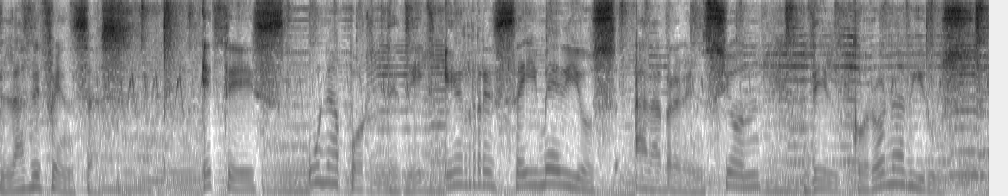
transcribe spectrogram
las defensas. Este es un aporte de R6 Medios a la prevención del coronavirus.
